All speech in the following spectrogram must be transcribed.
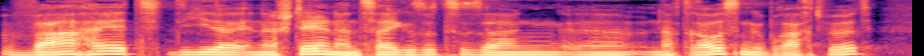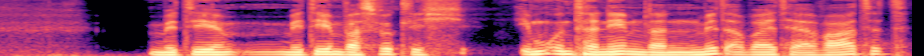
Wahrheit, die da in der Stellenanzeige sozusagen äh, nach draußen gebracht wird, mit dem, mit dem, was wirklich im Unternehmen dann Mitarbeiter erwartet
